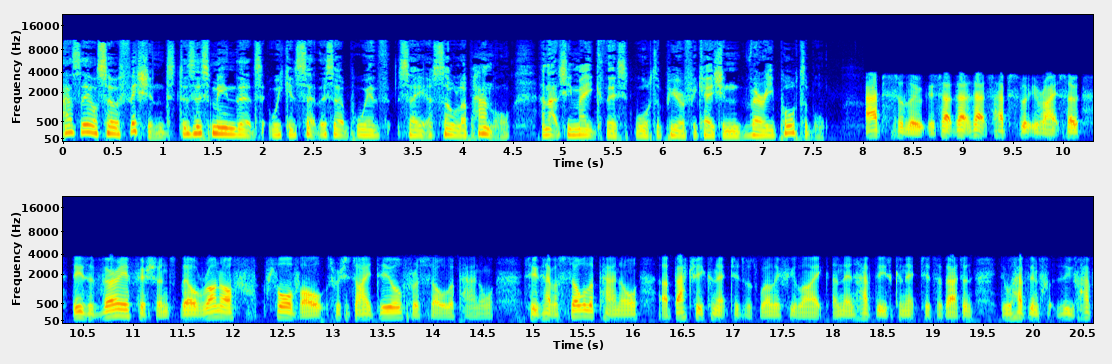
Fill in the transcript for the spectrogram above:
As they are so efficient, does this mean that we could set this up with, say, a solar panel and actually make this water purification very portable? Absolutely. So that, that's absolutely right. So these are very efficient. They'll run off 4 volts, which is ideal for a solar panel. So you can have a solar panel, a battery connected as well, if you like, and then have these connected to that. And you have, them, you have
